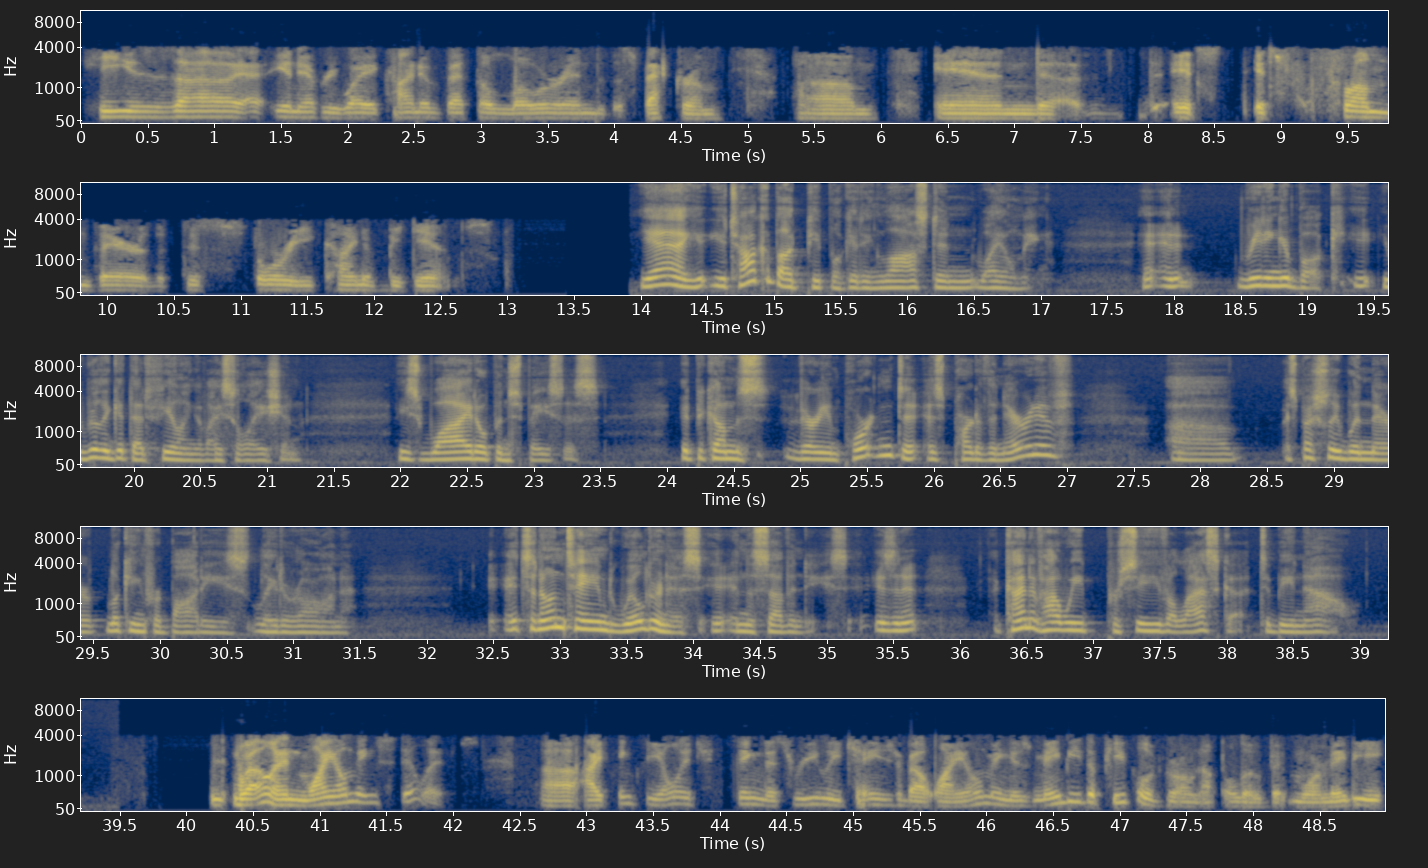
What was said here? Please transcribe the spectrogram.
he's uh, in every way kind of at the lower end of the spectrum, um, and uh, it's it's from there that this story kind of begins. Yeah, you, you talk about people getting lost in Wyoming. And, and reading your book, you, really get that feeling of isolation, these wide open spaces. It becomes very important as part of the narrative, uh, especially when they're looking for bodies later on. It's an untamed wilderness in the 70s, isn't it? Kind of how we perceive Alaska to be now. Well, and Wyoming still is. Uh, I think the only thing that's really changed about Wyoming is maybe the people have grown up a little bit more. Maybe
